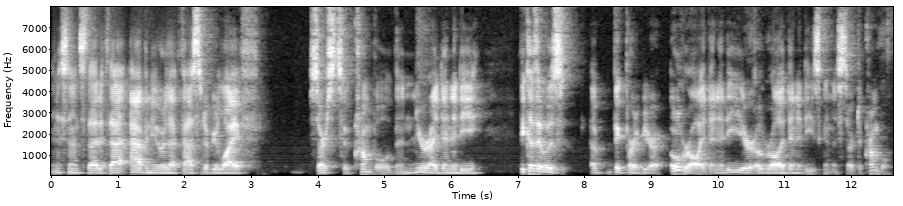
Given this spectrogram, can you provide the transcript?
in a sense that if that avenue or that facet of your life starts to crumble, then your identity, because it was a big part of your overall identity, your overall identity is going to start to crumble.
